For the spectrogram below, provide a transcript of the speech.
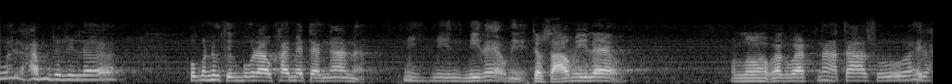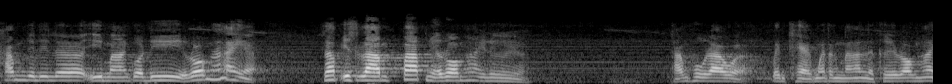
วยทำจุลิละผมก็นึกถึงพวกเราใครไม่แต่งงานอะมีมีมีแล้วนี่ เจ้าสาวมีแล้วอัลลอฮฺวักวัดหน้าตาสวยทำจุลิละอีมานก็ดี ร้องไห้อะรับอิสลามปั๊บเนี่ยร้องไห้เลยอะถามพวกเราอะเป็นแขกมาตั้งนานเลยเคยร้องไห้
